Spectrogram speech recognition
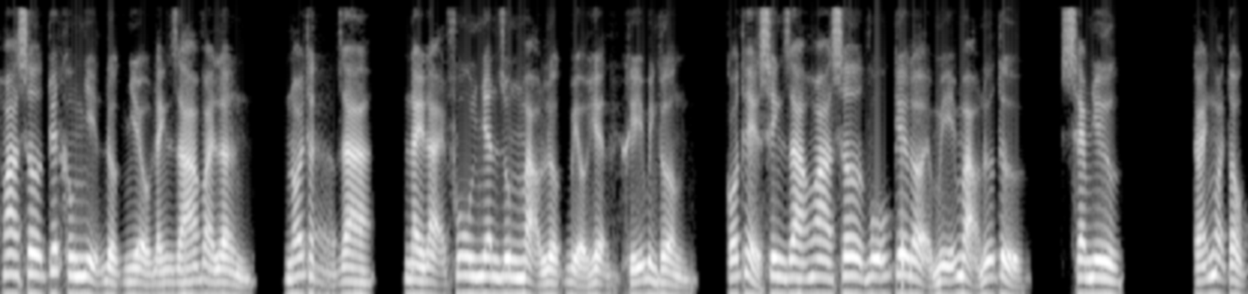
hoa sơ tuyết không nhịn được nhiều đánh giá vài lần, nói thật ra, này đại phu nhân dung mạo lược biểu hiện khí bình thường, có thể sinh ra hoa sơ vũ kia đợi mỹ mạo nữ tử, xem như cái ngoại tộc,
